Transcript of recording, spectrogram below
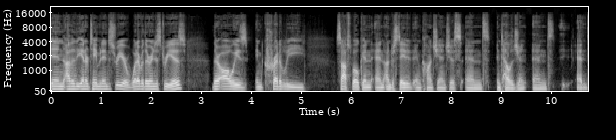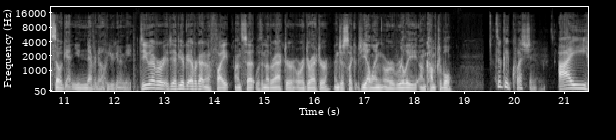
in either the entertainment industry or whatever their industry is, they're always incredibly soft spoken and understated and conscientious and intelligent and and so again, you never know who you're going to meet. Do you ever have you ever gotten in a fight on set with another actor or a director and just like yelling or really uncomfortable? It's a good question. I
